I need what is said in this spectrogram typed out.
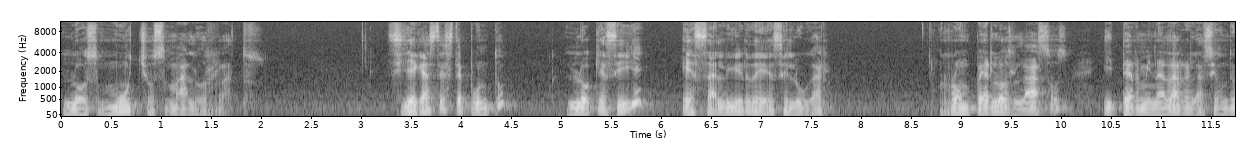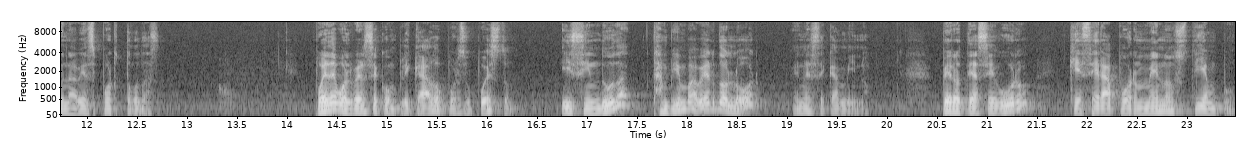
los muchos malos ratos. Si llegaste a este punto, lo que sigue es salir de ese lugar, romper los lazos y terminar la relación de una vez por todas. Puede volverse complicado, por supuesto, y sin duda también va a haber dolor en ese camino, pero te aseguro que será por menos tiempo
